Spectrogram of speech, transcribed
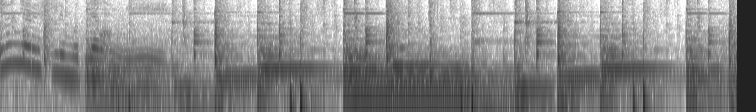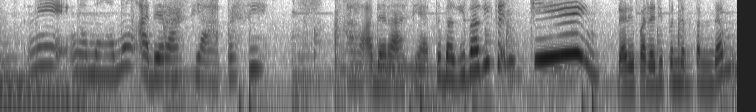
lu nyari selimut yang ini. Ada rahasia apa sih? Kalau ada rahasia tuh bagi-bagi ke Encing. Daripada dipendem-pendem,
